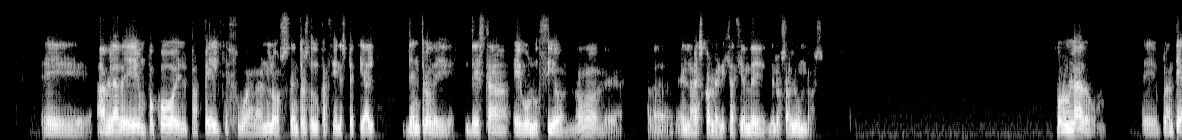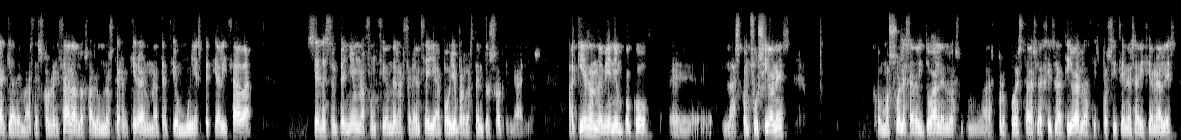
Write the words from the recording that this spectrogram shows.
eh, habla de un poco el papel que jugarán los centros de educación especial dentro de, esta evolución en la escolarización de los alumnos. Por un lado, eh, plantea que además de escolarizar a los alumnos que requieran una atención muy especializada, se desempeña una función de referencia y apoyo para los centros ordinarios. Aquí es donde vienen un poco eh, las confusiones. Como suele ser habitual en las propuestas legislativas, las disposiciones adicionales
